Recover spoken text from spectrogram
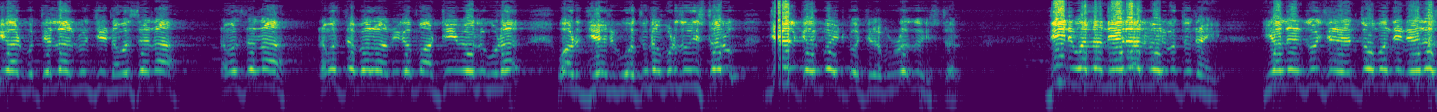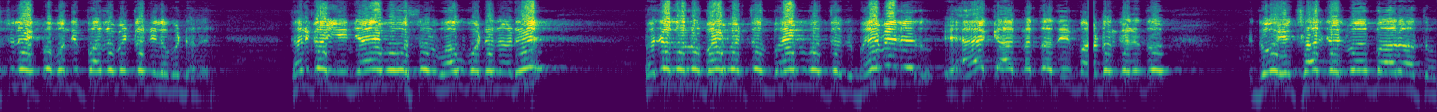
ఇక తెల్లారి నుంచి నమస్తేనా నమస్తేనా నమస్తే పిల్లలు ఇక మా టీవీలు కూడా వాడు జైలుకి పోతున్నప్పుడు చూపిస్తారు జైలుకి బయటకు వచ్చినప్పుడు కూడా చూపిస్తారు. దీనివల్ల నేరాలు పెరుగుతున్నాయి. ఇవాళ నేను చూసిన ఎంతో మంది నేరస్తులే ఎక్కువ మంది పార్లమెంట్లో నిలబడ్డారని. కనుక ఈ న్యాయ వ్యవస్థలు బాగుపడ్డనాడే ప్రజలలో భయం పెడుతుంది భయం వద్దు భయమే లేదు. హ్యాక్ హ్యాక్ కడుతుంది మర్డర్ కడుతూ దో ఎక్సాల్ జైలు బారాతం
